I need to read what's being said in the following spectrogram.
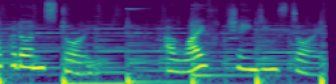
Nopadol Story a life changing story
